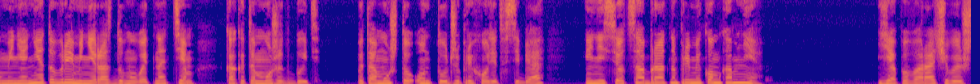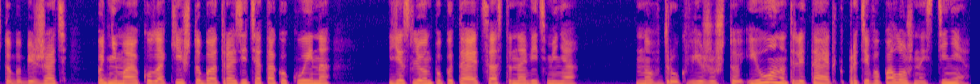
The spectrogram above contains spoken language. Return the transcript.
у меня нет времени раздумывать над тем, как это может быть, потому что он тут же приходит в себя и несется обратно прямиком ко мне. Я поворачиваюсь, чтобы бежать, поднимаю кулаки, чтобы отразить атаку Куина, если он попытается остановить меня. Но вдруг вижу, что и он отлетает к противоположной стене.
